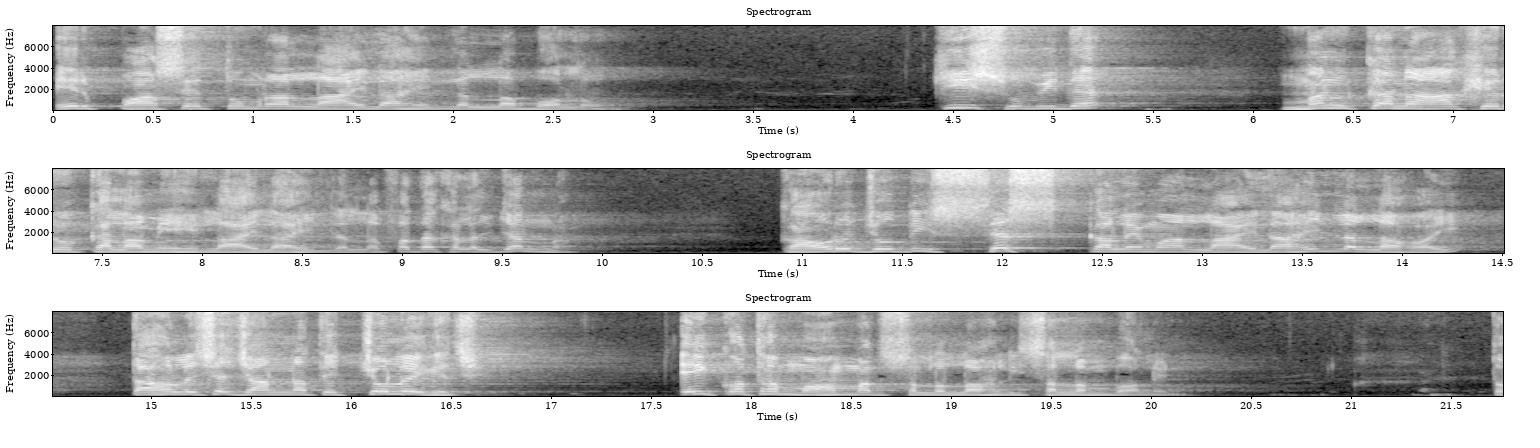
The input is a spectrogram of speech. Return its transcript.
এর পাশে তোমরা লাইলাহিল্লাহ বলো। কি সুবিধা? মানকানা আখেরো কালামিহি লাইলাহিল্লাহ ফাদা খালাল জান্না কারও যদি শেষ কালেমা লাইলাহিল্লাহ হয়, তাহলে সে জান্নাতে চলে গেছে। এই কথা মোহাম্মদ সাল্লাহ আলি সাল্লাম বলেন। তো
